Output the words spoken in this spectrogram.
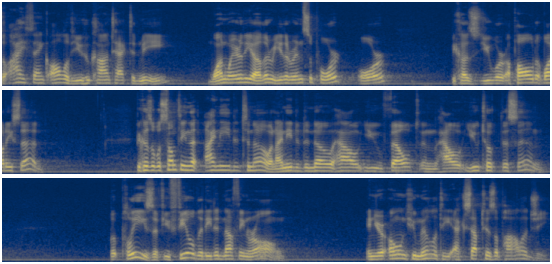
So I thank all of you who contacted me, one way or the other, either in support or because you were appalled at what he said. Because it was something that I needed to know, and I needed to know how you felt and how you took this in. But please, if you feel that he did nothing wrong, in your own humility, accept his apology.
